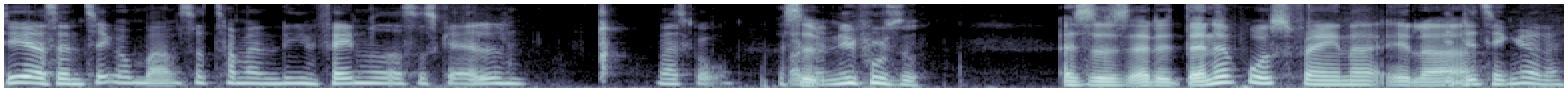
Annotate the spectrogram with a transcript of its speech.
Det er altså en ting, åbenbart. Så tager man lige en fan med, og så skal alle... Værsgo. Altså- og den er nypudset. Altså, er det Dannebrugsfaner, eller... Ja, det tænker jeg da.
